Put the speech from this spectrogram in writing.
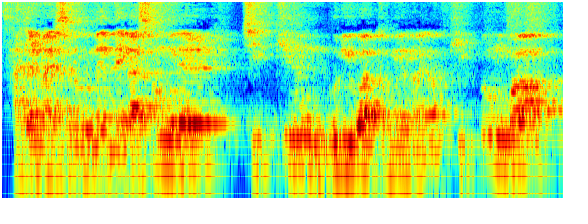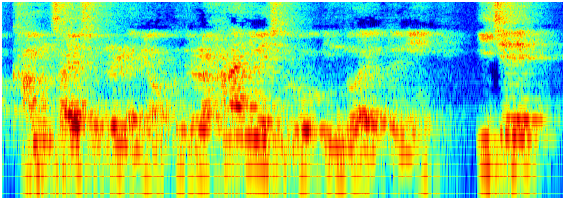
4절 말씀을 보면 내가 성일을 지키는 무리와 동행하여 기쁨과 감사의 소리를 내며 그들을 하나님의 집으로 인도하였더니 이제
